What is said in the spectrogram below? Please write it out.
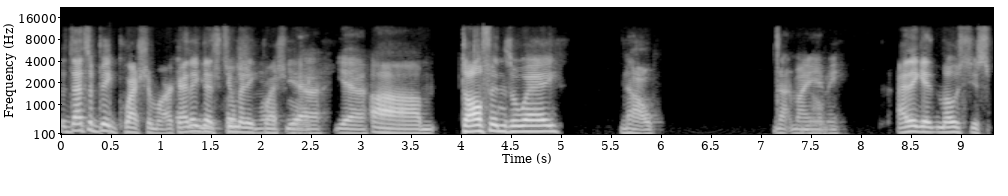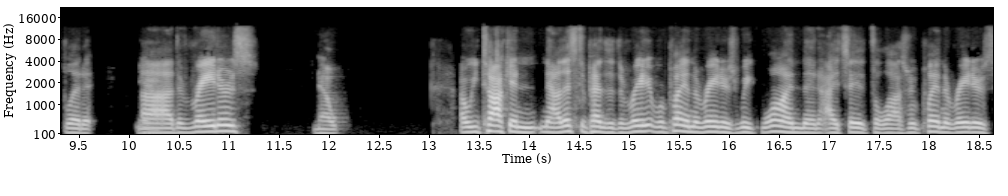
that's a big question mark. I That's a think that's too many question question mark. marks. Yeah, yeah. Um, Dolphins away. No, not Miami. I think at most you split it. Yeah. Uh, the Raiders. no. Are we talking now? This depends. If the Raider we're playing the Raiders week one, then I'd say it's a loss. We're playing the Raiders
